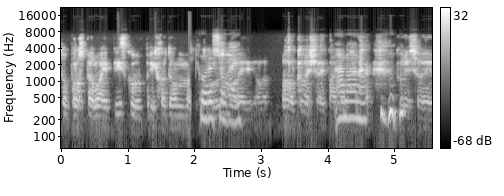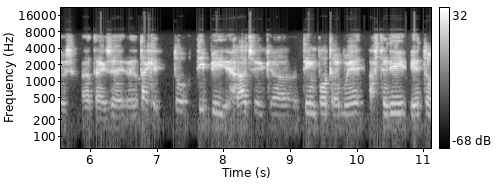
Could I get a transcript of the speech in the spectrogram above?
to prospelo aj písku príchodom Korešovej. Oh, Korešovej, pardon. Áno, áno. Korešovej už. A takže e, takéto typy hráček e, tým potrebuje a vtedy je to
